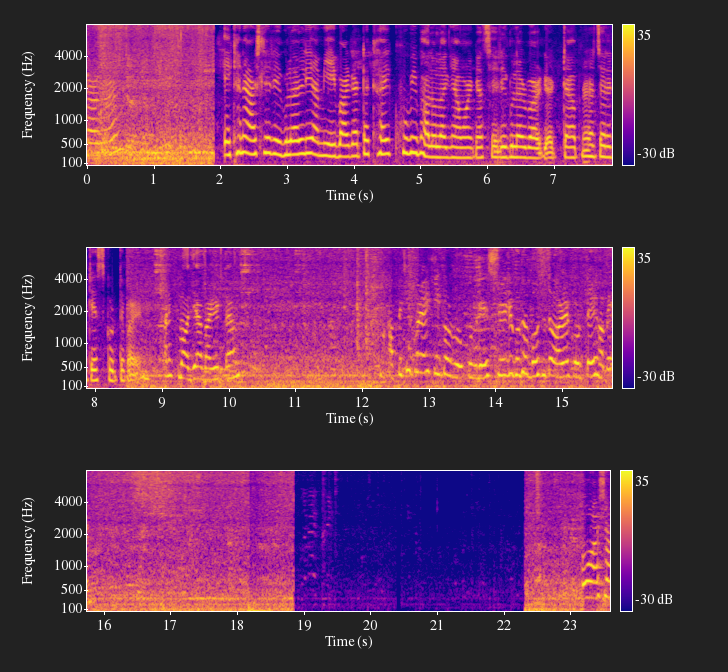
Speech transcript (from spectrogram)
বার্গার। এখানে আসলে রেগুলারলি আমি এই বার্গারটা খাই, খুবই ভালো লাগে আমার কাছে রেগুলার বার্গারটা, আপনারা চাইলে টেস্ট করতে পারেন। অনেক মজা বার্গারটা। অপেক্ষা করে আর কি করব? রেস্টুরেন্টে কোথাও বসে তো অর্ডার করতেই হবে। ও আসা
